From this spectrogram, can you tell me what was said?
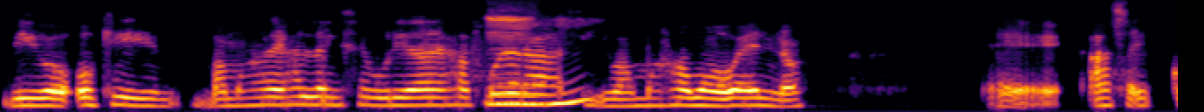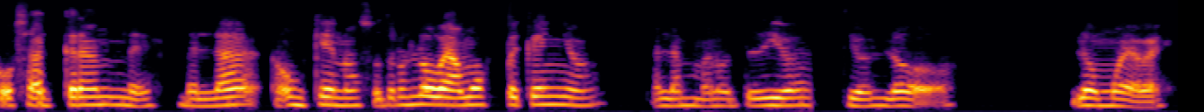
digo, ok, vamos a dejar las inseguridades afuera y vamos a movernos, eh, a hacer cosas grandes, ¿verdad? Aunque nosotros lo veamos pequeño, en las manos de Dios, Dios lo, lo mueve.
